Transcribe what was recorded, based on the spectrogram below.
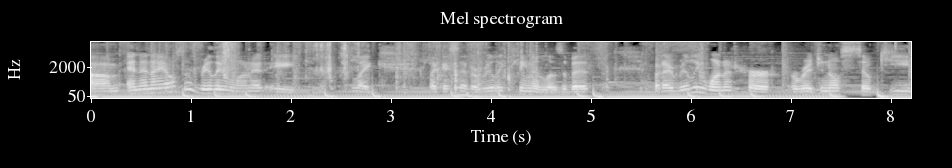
um, and then I also really wanted a like like I said a really clean Elizabeth but I really wanted her original silky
